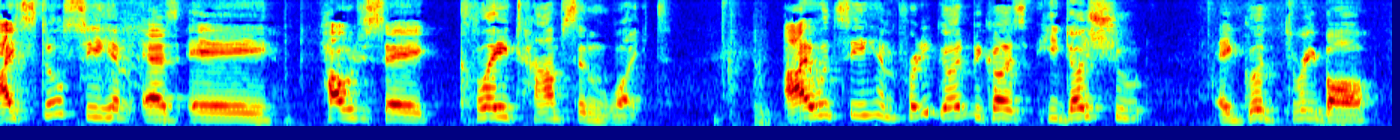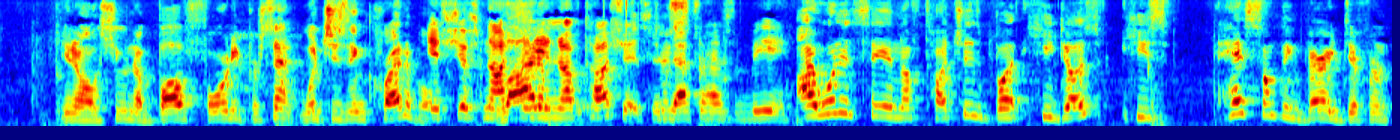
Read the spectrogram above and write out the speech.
I still see him as a, how would you say, Klay Thompson light. I would see him pretty good because he does shoot a good three ball, you know, shooting above 40%, which is incredible. It's just not getting enough touches, and that's what it has to be. I wouldn't say enough touches, but he does. He's has something very different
